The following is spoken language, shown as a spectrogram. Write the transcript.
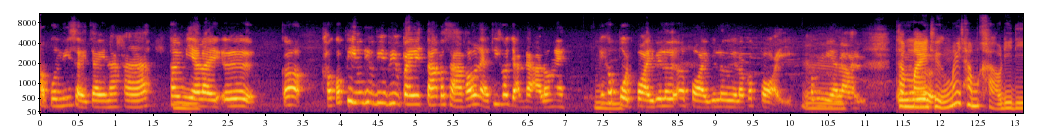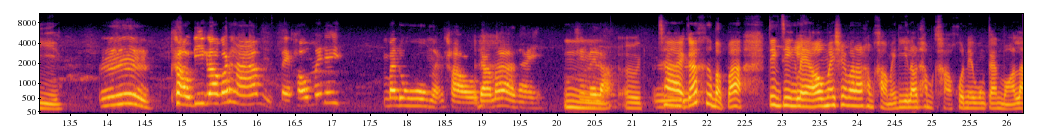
ขอบคุณที่ใส่ใจนะคะ ถ้าอืมมีอะไร เออ ก็ เขาก็พิมพ์พิมพ์พิมพ์พิมพ์ไปตามภาษาเขาแหละที่เขาอยากด่าเราไงให้เขาปลดปล่อยไปเลยเออปล่อยไปเลยแล้วก็ปล่อยก็ไม่มีอะไรทำไมเออถึงไม่ทำข่าวดีอืมข่าวดีเราก็ทำแต่เขาไม่ได้มาดูเหมือนข่าวดราม่าไงๆอื ใช่ไหมล่ะเอออืมใช่ก็คือแบบว่าจริง ๆ แล้วไม่ใช่ว่าเราทำข่าวไม่ดี เราทำข่าวคนในวงการหมอล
